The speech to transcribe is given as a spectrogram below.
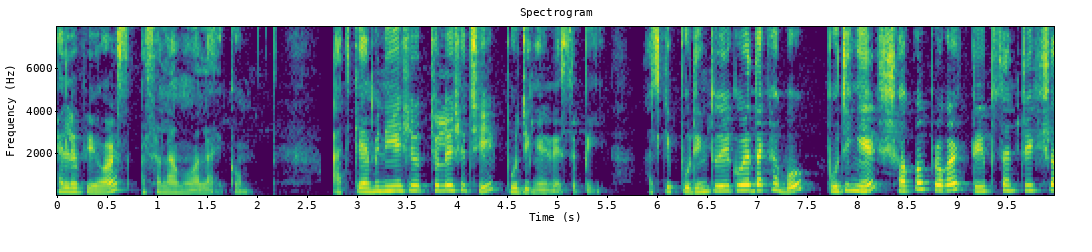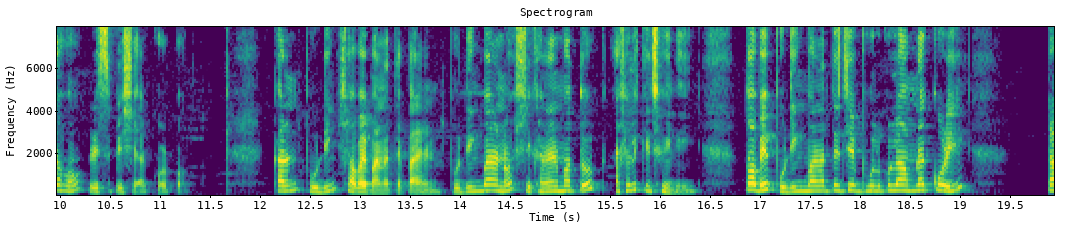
হ্যালো ভিওয়ার্স আসসালামু আলাইকুম। আজকে আমি নিয়ে এসে চলে এসেছি পুডিংয়ের রেসিপি। আজকে পুডিং তৈরি করে দেখাবো পুডিংয়ের সকল প্রকার টিপস অ্যান্ড ট্রিক্স সহ রেসিপি শেয়ার করব। কারণ পুডিং সবাই বানাতে পারেন। পুডিং বানানো শেখানোর মতো আসলে কিছুই নেই। তবে পুডিং বানাতে যে ভুলগুলো আমরা করি, তা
